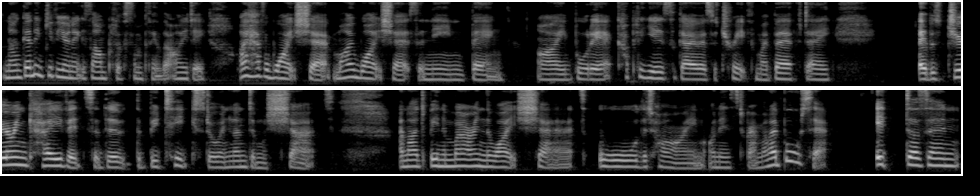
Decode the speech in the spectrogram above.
And I'm going to give you an example of something that I do. I have a white shirt. My white shirt's Anine Bing. I bought it a couple of years ago as a treat for my birthday. It was during COVID, so the, the boutique store in London was shut. And I'd been admiring the white shirt all the time on Instagram, and I bought it. It doesn't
